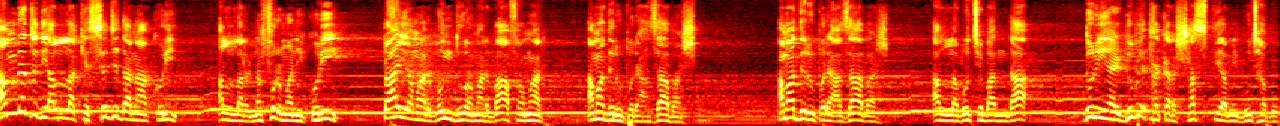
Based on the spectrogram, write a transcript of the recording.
আমরা যদি আল্লাহকে সেজেদা না করি, আল্লাহর নাফরমানি করি, প্রায় আমার বন্ধু, আমার বাপ, আমার, আমাদের উপরে আজাব আসবে। আমাদের উপরে আজাব আসবে। আল্লাহ বলছে, বান্দা, দুনিয়ায় ডুবে থাকার শাস্তি আমি বুঝাবো।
